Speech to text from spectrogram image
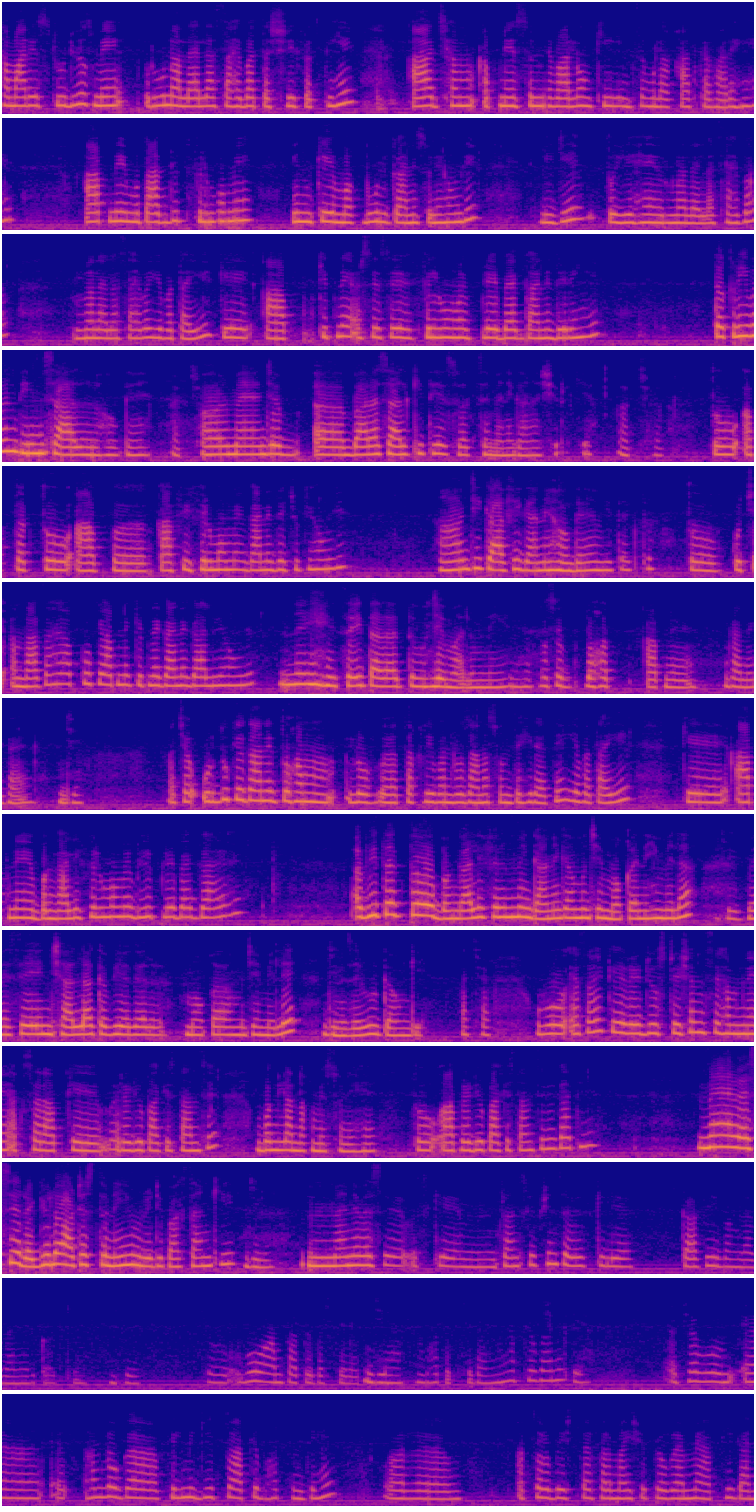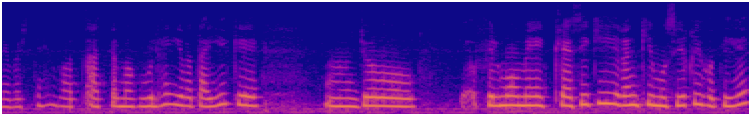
ہمارے اسٹوڈیوز میں رونا لیلا صاحبہ تشریف رکھتی ہیں۔ آج ہم اپنے سننے والوں کی ان سے ملاقات کروا رہے ہیں۔ آپ نے متعدد فلموں میں ان کے مقبول گانے سنے ہوں گے۔ لیجیے تو یہ ہیں رونا لیلا صاحبہ۔ رونا لیلا صاحبہ یہ بتائیے کہ آپ کتنے عرصے سے فلموں میں پلے بیک گانے دے رہی ہیں؟ تقریباً تین سال ہو گئے اچھا۔ اور میں جب بارہ سال کی تھی اس وقت سے میں نے گانا شروع کیا۔ تو اب تک تو آپ کافی فلموں میں گانے دے چکی ہوں گی؟ ہاں جی کافی گانے ہو گئے ابھی تک تو۔ تو کچھ اندازہ ہے آپ کو کہ آپ نے کتنے گانے گا لیے ہوں گے؟ نہیں صحیح تعداد تو مجھے معلوم نہیں ہے۔ ویسے بہت آپ نے گانے گائے جی۔ اچھا اردو کے گانے تو ہم لوگ تقریباً روزانہ سنتے ہی رہتے ہیں۔ یہ بتائیے کہ آپ نے بنگالی فلموں میں بھی پلے بیک گائے ہیں؟ ابھی تک تو بنگالی فلم میں گانے کا مجھے موقع نہیں ملا۔ ویسے انشاءاللہ کبھی اگر موقع مجھے ملے جی۔ تو میں ضرور گاؤں گی۔ اچھا وہ ایسا ہے کہ ریڈیو اسٹیشن سے ہم نے اکثر آپ کے ریڈیو پاکستان سے بنگلہ نغمے سنے ہیں۔ تو آپ ریڈیو پاکستان سے بھی گاتی ہیں؟ میں ویسے ریگولر آرٹسٹ تو نہیں ہوں ریڈیو پاکستان کی۔ جی۔ میں نے ویسے اس کے ٹرانسکرپشن سروس کے لیے کافی بنگلہ گانے ریکارڈ کیے۔ جی۔ تو وہ عام طور پہ بچتے رہتے ہیں۔ جی ہاں۔ بہت اچھے گانے ہیں آپ کے گانے۔ اچھا وہ ہم لوگ فلمی گیت تو آپ کے بہت سنتے ہیں اور اکثر و بیشتر فرمائشی پروگرام میں آپ ہی گانے بجتے ہیں بہت آج کل مقبول ہیں۔ یہ بتائیے کہ جو فلموں میں کلاسیکی رنگ کی موسیقی ہوتی ہے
